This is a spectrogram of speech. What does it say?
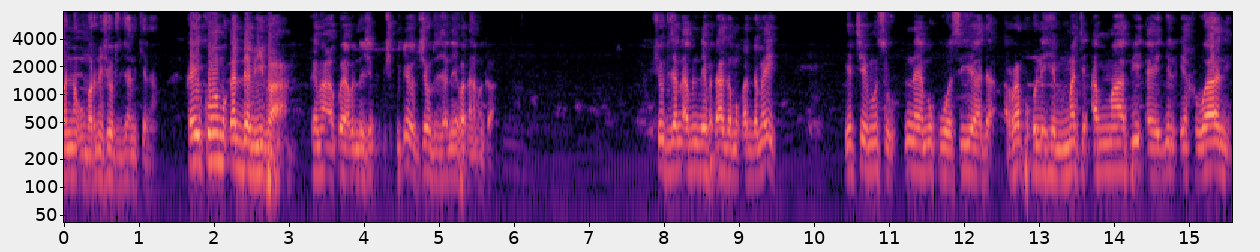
Wannan umarnin shautu jana kenan. Kai kuma muqaddami fa kai ma akwai abin da shautu jana ya faɗa maka. Shautu jana abin da ya faɗa ga muqaddamai ya ce musu ina muku wasiya da raf'ul himmati amma fi aidil ikhwani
